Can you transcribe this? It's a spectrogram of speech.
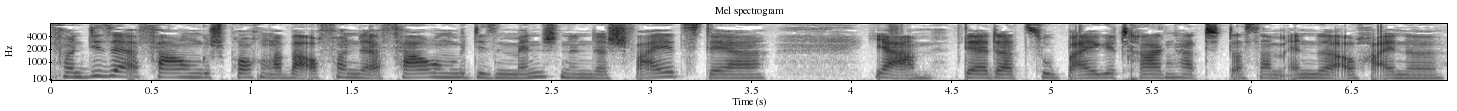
von dieser Erfahrung gesprochen, aber auch von der Erfahrung mit diesem Menschen in der Schweiz, der ja, der da dazu beigetragen hat, dass am Ende auch eine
